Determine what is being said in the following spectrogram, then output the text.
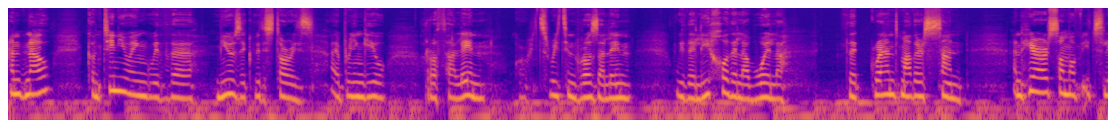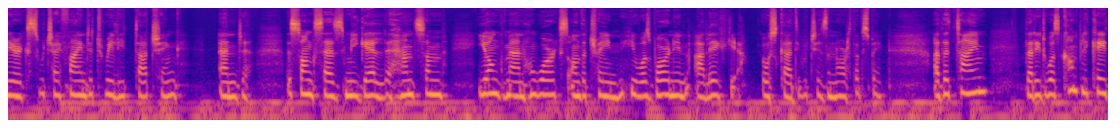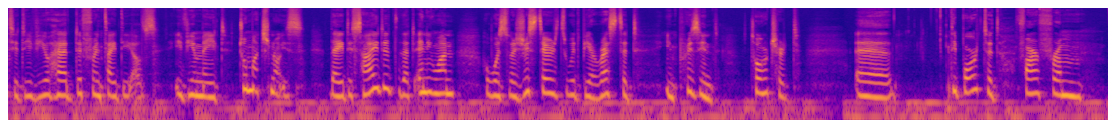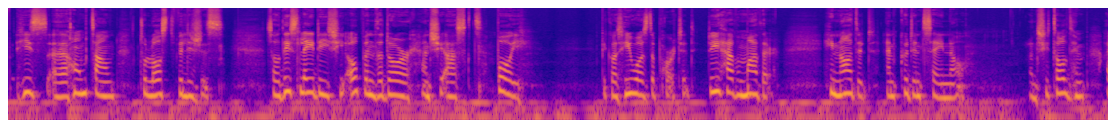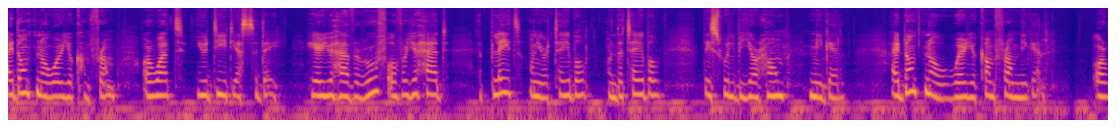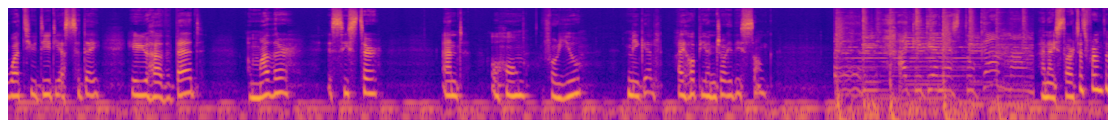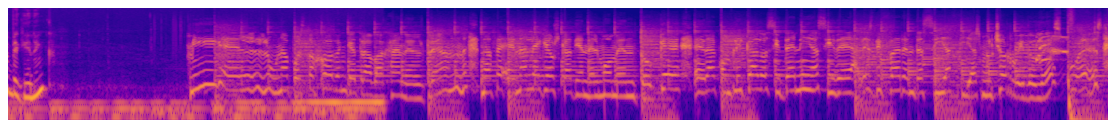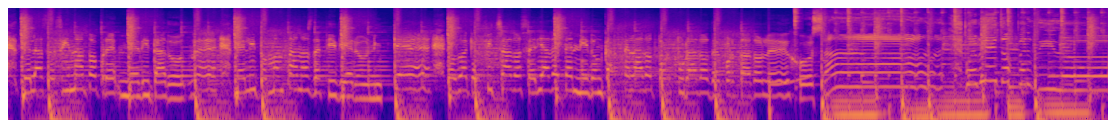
And now, continuing with the music, with stories, I bring you Rozalén, or it's written Rozalén, with El Hijo de la Abuela, the grandmother's son. And here are some of its lyrics, which I find it really touching. And the song says Miguel, a handsome young man who works on the train. He was born in Alegia, Euskadi, which is the north of Spain. At the time that it was complicated if you had different ideals, if you made too much noise. They decided that anyone who was registered would be arrested, imprisoned, tortured, uh, deported far from his uh, hometown to lost villages. So this lady, she opened the door and she asked, Boy, because he was deported, do you have a mother? He nodded and couldn't say no. And she told him, I don't know where you come from or what you did yesterday. Here you have a roof over your head, a plate on your table, on the table. This will be your home, Miguel. I don't know where you come from, Miguel, or what you did yesterday. Here you have a bed, a mother, a sister, and a home for you, Miguel. I hope you enjoy this song. Aquí tienes tu cama. And I started from the beginning. Miguel, apuesto joven que trabaja en el tren. Nace en Alegia, Euskadi en el momento que era complicado si tenías ideales diferentes y hacías mucho ruido. Después del asesinato premeditado de Melito Manzanas decidieron que todo aquel fichado sería detenido, encarcelado, torturado, deportado lejos. a pueblitos perdidos.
